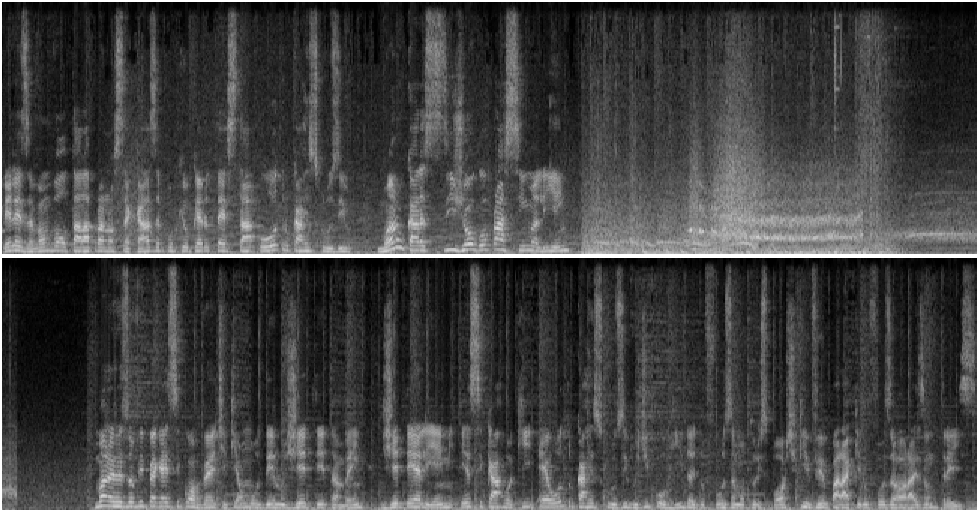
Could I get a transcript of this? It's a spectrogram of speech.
Beleza, vamos voltar lá pra nossa casa porque eu quero testar outro carro exclusivo. Mano, o cara se jogou pra cima ali, hein? Mano, eu resolvi pegar esse Corvette aqui, é um modelo GT também, GTLM. Esse carro aqui é outro carro exclusivo de corrida do Forza Motorsport que veio parar aqui no Forza Horizon 3.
